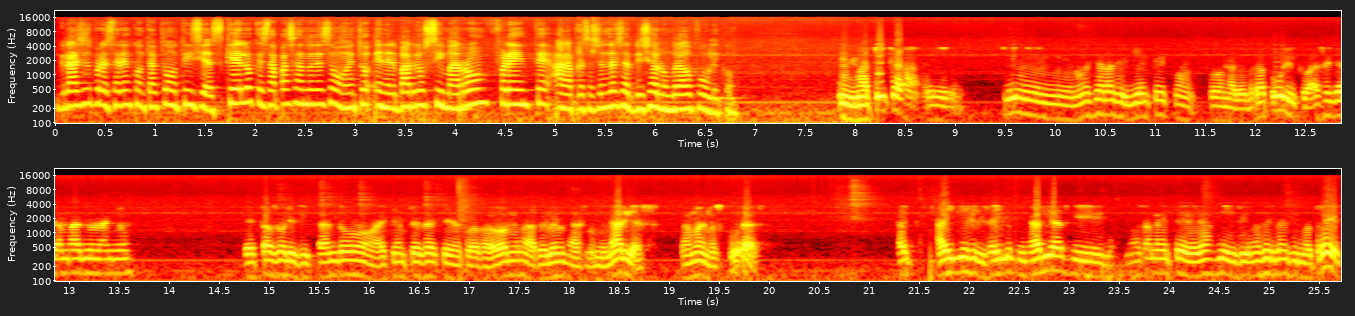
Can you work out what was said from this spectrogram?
Gracias por estar en Contacto Noticias. ¿Qué es lo que está pasando en este momento en el barrio Cimarrón frente a la prestación del servicio de alumbrado público? Matica, eh, sí, mi, denuncia es la siguiente con, con alumbrado público. Hace ya más de un año he estado solicitando a esta empresa que por favor nos arreglen las luminarias. Estamos en oscuras. Hay, hay 16 luminarias y no solamente de esas 16 no sirven sino 3.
